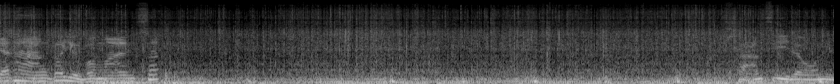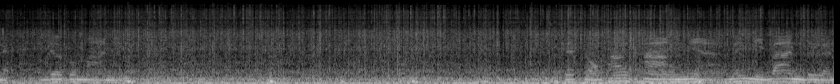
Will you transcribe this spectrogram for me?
ยะทางก็อยู่ประมาณสักสามสี่โลนี่แหละเดินประมาณนี้แต่สองข้างทางเนี่ยไม่มีบ้านเรือน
